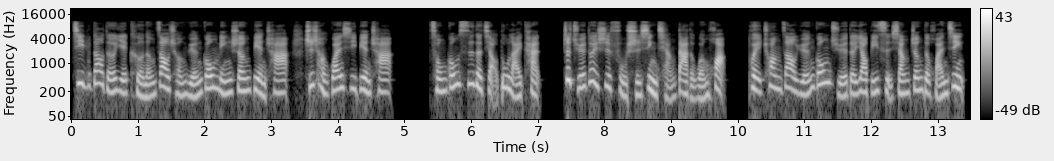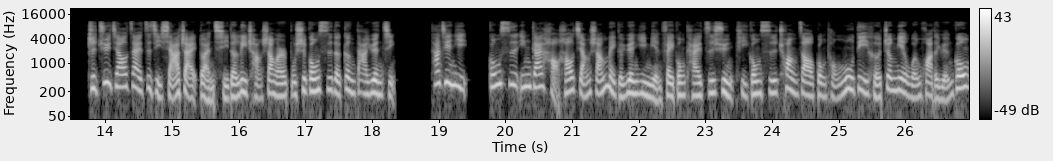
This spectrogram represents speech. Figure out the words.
既不道德，也可能造成员工名声变差、职场关系变差。从公司的角度来看，这绝对是腐蚀性强大的文化，会创造员工觉得要彼此相争的环境，只聚焦在自己狭窄短期的立场上，而不是公司的更大愿景。他建议公司应该好好奖赏每个愿意免费公开资讯、替公司创造共同目的和正面文化的员工。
